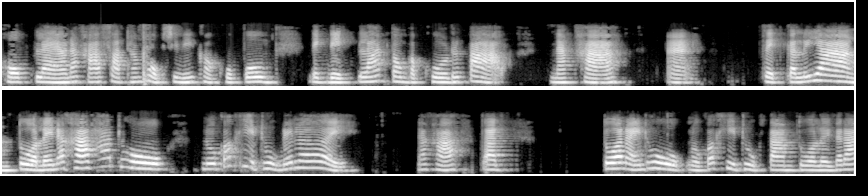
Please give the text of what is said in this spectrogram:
ครบแล้วนะคะ สัตว์ทั้ง 6 ชนิดของครูปุ้ม เด็กๆลากตรงกับครูหรือเปล่านะคะอ่าเสร็จกันหรือยังตรวจเลยนะคะ ถ้าถูก หนูก็ขีดถูกได้เลยนะคะ แต่ตัวไหนถูกหนูก็ขีดถูกตามตัวเลยก็ได้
